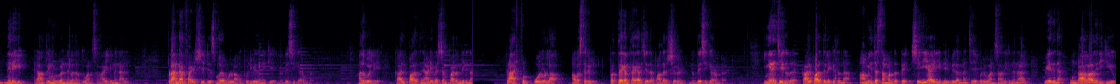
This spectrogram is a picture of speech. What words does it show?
നിലയിൽ രാത്രി മുഴുവൻ നിലനിർത്തുവാൻ സഹായിക്കുന്നതിനാൽ പ്ലാനർ ഫാഷൈറ്റിസ് മൂലമുള്ള ഉപ്പുരുവേദനയ്ക്ക് വേദനയ്ക്ക് നിർദ്ദേശിക്കാറുണ്ട്. അതുപോലെ കാൽപാദത്തിന് അടിവശം പരന്നിരിക്കുന്ന ഫ്ലാറ്റ് ഫുഡ് പോലുള്ള അവസ്ഥകളിൽ പ്രത്യേകം തയ്യാർ ചെയ്ത പാദരക്ഷകൾ നിർദ്ദേശിക്കാറുണ്ട്. ഇങ്ങനെ ചെയ്യുന്നത് കാൽപാദത്തിലേക്ക് എത്തുന്ന അമിത സമ്മർദ്ദത്തെ ശരിയായ രീതിയിൽ വിതരണം ചെയ്യപ്പെടുവാൻ സാധിക്കുന്നതിനാൽ വേദന ഉണ്ടാകാതിരിക്കുകയോ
